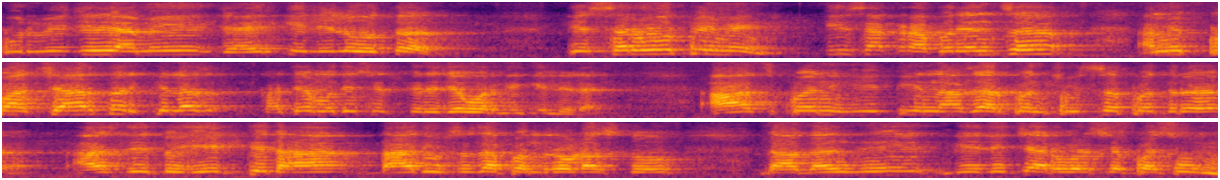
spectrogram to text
पूर्वी जे आम्ही जाहीर केलेलं होतं ते सर्व पेमेंट तीस अकरापर्यंत आम्ही पाच चार तारखेला खात्यामध्ये शेतकऱ्याचे वर्ग केलेला आहे. आज पण ही तीन हजार पंचवीसचं पत्र आज देतो. एक ते दहा दहा दिवसाचा पंधरवडा असतो. दादांनी गेले चार वर्षापासून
